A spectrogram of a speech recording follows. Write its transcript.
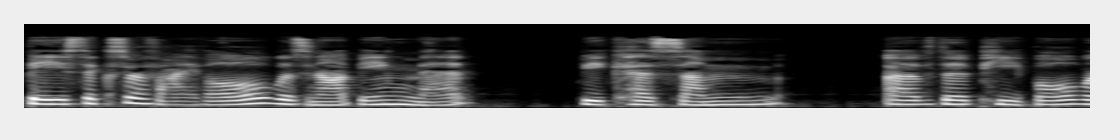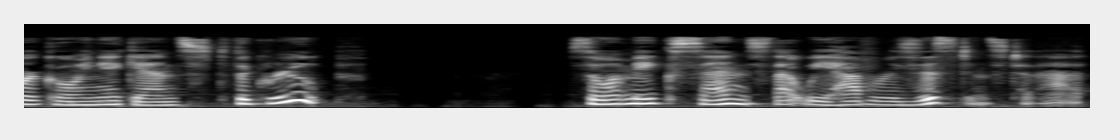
basic survival was not being met because some of the people were going against the group. So it makes sense that we have resistance to that.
